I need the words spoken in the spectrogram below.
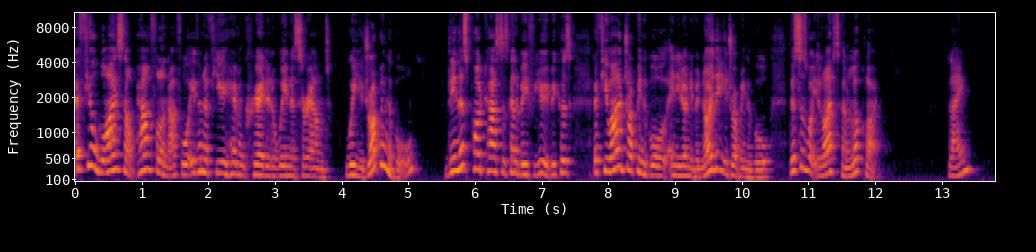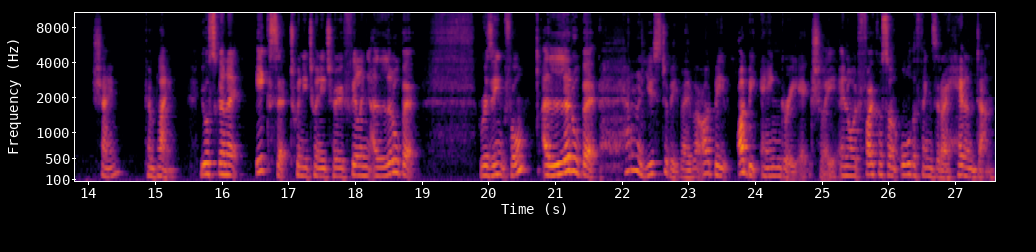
if your why is not powerful enough, or even if you haven't created awareness around where you're dropping the ball, then this podcast is going to be for you because if you are dropping the ball and you don't even know that you're dropping the ball, this is what your life's going to look like blame, shame, complain. You're also going to exit 2022 feeling a little bit resentful, a little bit. How did I used to be, babe? I'd be, I'd be angry actually, and I would focus on all the things that I hadn't done.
